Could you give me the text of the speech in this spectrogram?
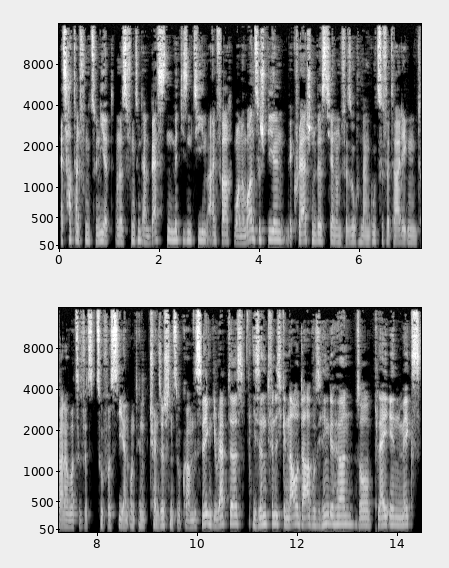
es hat halt funktioniert. Und es funktioniert am besten mit diesem Team einfach One-on-One zu spielen. Wir crashen ein bisschen und versuchen dann gut zu verteidigen, Turnover zu, zu forcieren und in Transition zu kommen. Deswegen die Raptors, die sind, finde ich, genau da, wo sie hingehören. So Play-in-Mix,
